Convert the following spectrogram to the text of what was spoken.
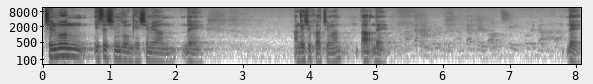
질문 있으신 분 계시면 네 안 계실 것 같지만 아 네. 네.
